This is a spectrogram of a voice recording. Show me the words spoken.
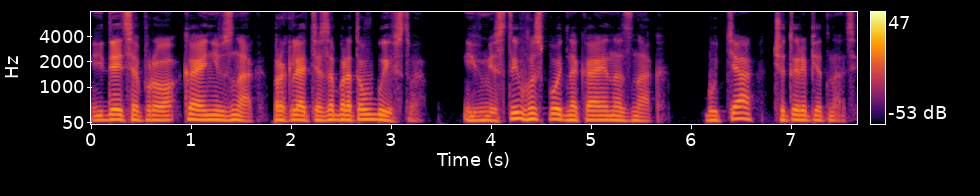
Йдеться про Каїнів знак, прокляття за братовбивства, і вмістив Господь на Каїна знак буття 4.15.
